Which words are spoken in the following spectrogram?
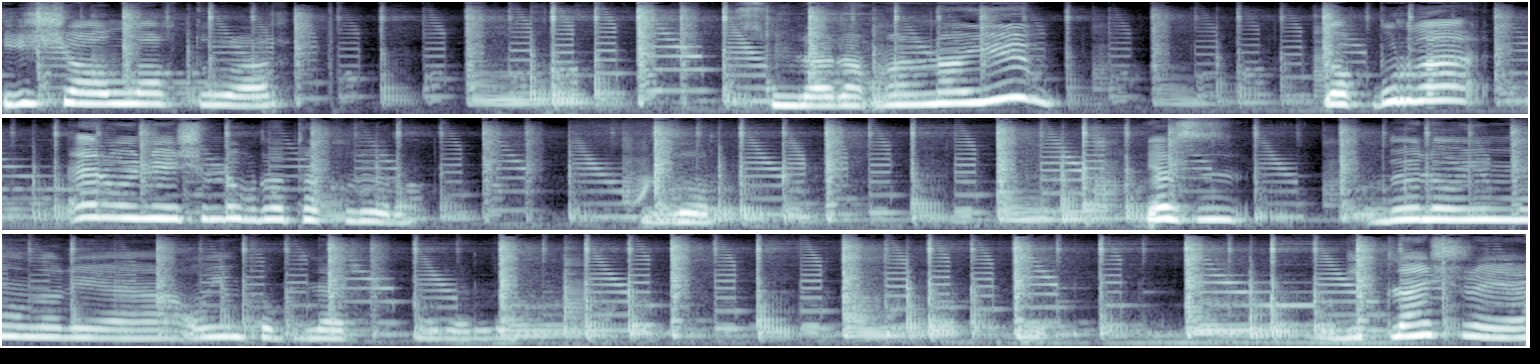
İnşallah durar. Bismillahirrahmanirrahim. Yok burada her oynayışımda burada takılıyorum. Zor. Ya siz böyle oyun mu olur ya? Oyun popüler herhalde. Git lan şuraya.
